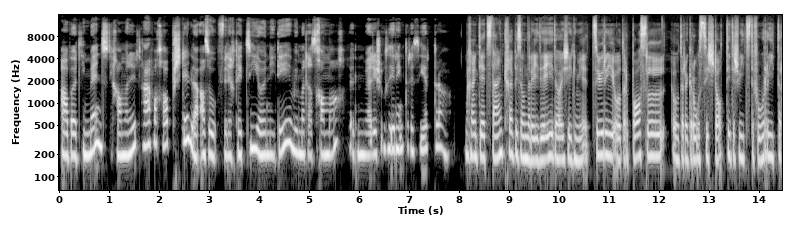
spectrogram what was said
Aber die Mens, die kann man nicht einfach abstellen. Also vielleicht hat sie ja eine Idee, wie man das machen kann. Dann wäre ich schon sehr interessiert daran. Man könnte jetzt denken, bei so einer Idee, da ist irgendwie Zürich oder Basel oder eine grosse Stadt in der Schweiz der Vorreiter.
